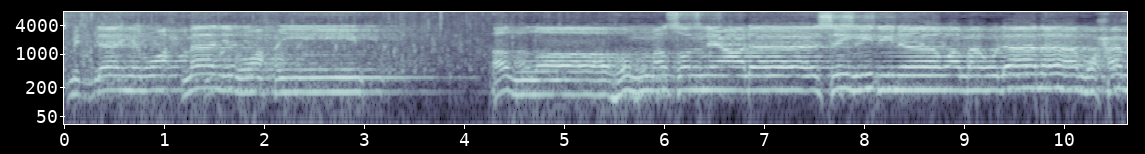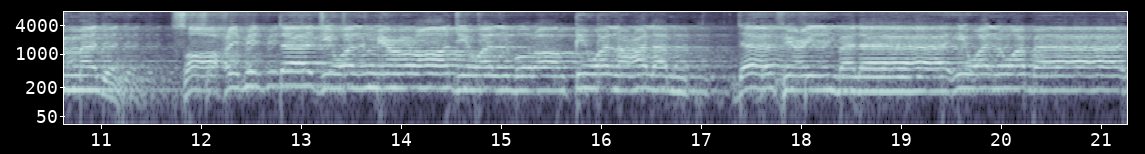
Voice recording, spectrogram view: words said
بسم الله الرحمن الرحيم. اللهم صل على سيدنا ومولانا محمد صاحب التاج والمعراج والبراق والعلم دافع البلاء والوباء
